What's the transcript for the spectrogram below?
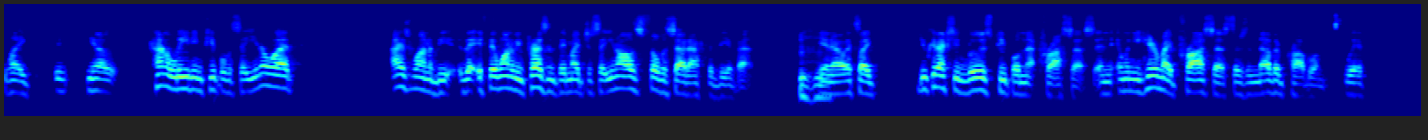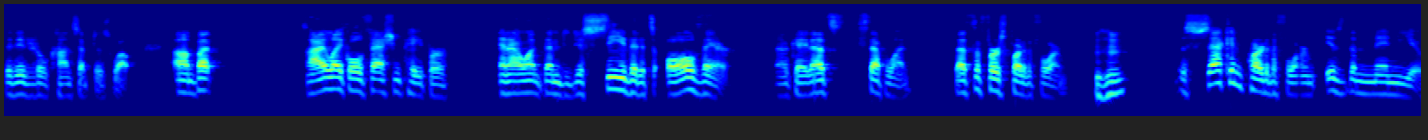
like you know kind of leading people to say, you know what, I just want to be. If they want to be present, they might just say, you know, I'll just fill this out after the event. Mm-hmm. You know, it's like you could actually lose people in that process. And and when you hear my process, there's another problem with the digital concept as well. Um, but I like old fashioned paper, and I want them to just see that it's all there. Okay, that's step one. That's the first part of the form. Mm-hmm. The second part of the form is the menu.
